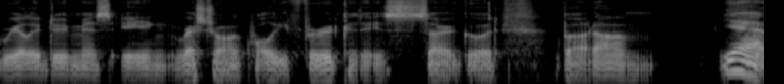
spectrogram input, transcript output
really do miss eating restaurant quality food because it is so good. But um, yeah,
